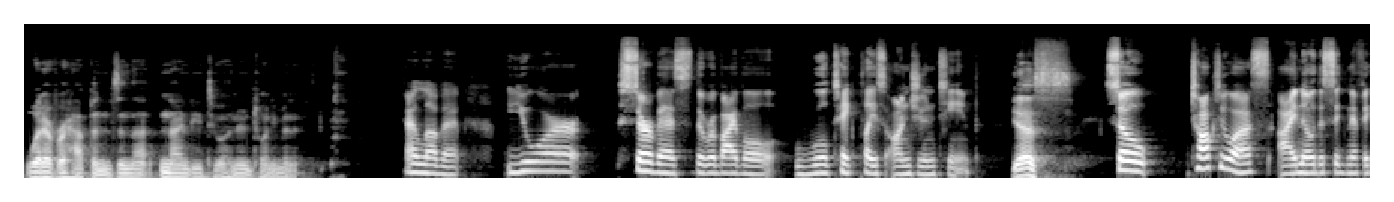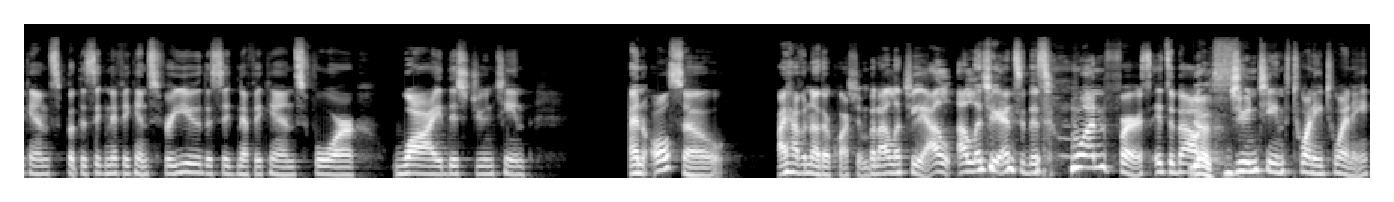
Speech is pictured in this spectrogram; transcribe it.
whatever happens in that 90 to 120 minutes. I love it. Your service, the revival, will take place on Juneteenth. Yes. So talk to us. I know the significance, but the significance for you, the significance for why this Juneteenth and also, I have another question, but I'll let you I'll, I'll let you answer this one first. It's about yes. Juneteenth 2020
